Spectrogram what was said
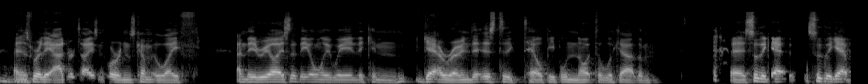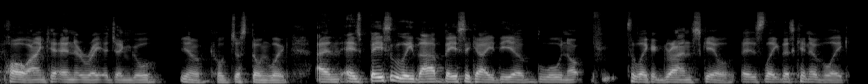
Mm-hmm. And it's where the advertising hoardings come to life and they realize that the only way they can get around it is to tell people not to look at them. Uh, so they get so they get Paul Anka in to write a jingle, you know, called "Just Don't Look," and it's basically that basic idea blown up to like a grand scale. It's like this kind of like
